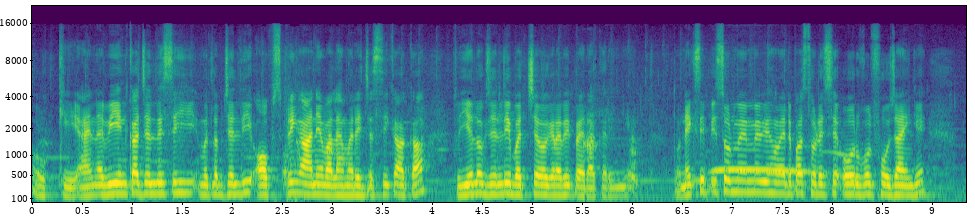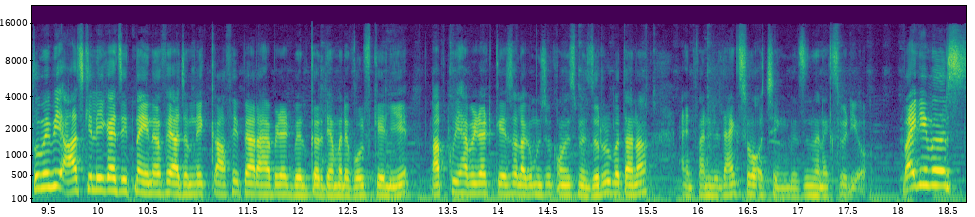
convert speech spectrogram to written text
ओके एंड अभी इनका जल्दी से ही मतलब जल्दी ऑफ़ स्प्रिंग आने वाला है हमारे जसिका का तो ये लोग जल्दी बच्चे वगैरह भी पैदा करेंगे। तो नेक्स्ट एपिसोड में, में भी हमारे पास थोड़े से और वुल्फ हो जाएँगे। तो मे भी आज के लिए गाइज़ इतना इनफ है। आज हमने काफ़ी प्यारा हैबिटेट बिल्ड कर दिया हमारे वुल्फ के लिए। आपको हैबिटेट कैसा लगा मुझे कमेंट्स में ज़रूर बताना। And finally thanks for watching this in the next video bye gamers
